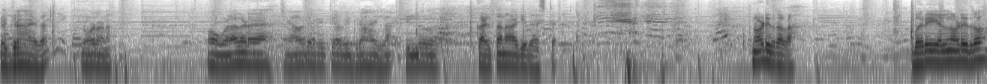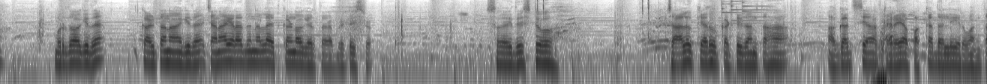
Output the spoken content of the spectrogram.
ವಿಗ್ರಹ ಇದೆ. ನೋಡೋಣ. ಒಳಗಡೆ ಯಾವುದೇ ರೀತಿಯ ವಿಗ್ರಹ ಇಲ್ಲ. ಇಲ್ಲೂ ಕಳ್ತನ ಆಗಿದೆ ಅಷ್ಟೆ. ನೋಡಿದ್ರಲ್ಲ? ಬರೀ ಎಲ್ಲಿ ನೋಡಿದ್ರು ಮುರಿದೋಗಿದೆ ಕಳ್ತನ ಆಗಿದೆ. ಚೆನ್ನಾಗಿರೋದನ್ನೆಲ್ಲ ಎತ್ಕೊಂಡು ಹೋಗಿರ್ತಾರೆ ಬ್ರಿಟಿಷರು. ಸೊ, ಇದಿಷ್ಟು ಚಾಲುಕ್ಯರು ಕಟ್ಟಿದಂತಹ ಅಗತ್ಯ ಕೆರೆಯ ಪಕ್ಕದಲ್ಲಿ ಇರುವಂಥ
